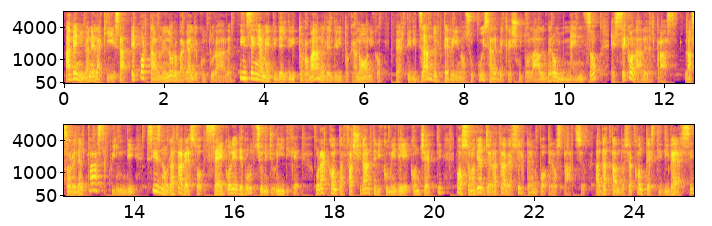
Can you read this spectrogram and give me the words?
avveniva nella Chiesa e portavano nel loro bagaglio culturale gli insegnamenti del diritto romano e del diritto canonico, fertilizzando il terreno su cui sarebbe cresciuto l'albero immenso e secolare del trust. La storia del trust, quindi, si snoda attraverso secoli ed evoluzioni giuridiche, un racconto affascinante di come idee e concetti possono viaggiare attraverso il tempo e lo spazio, adattandosi a contesti diversi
